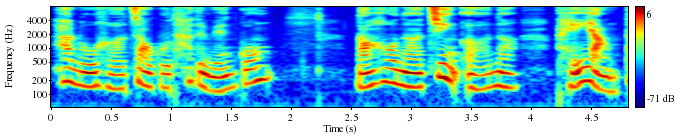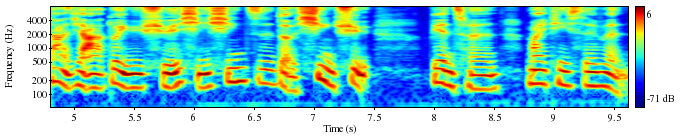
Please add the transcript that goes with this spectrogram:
他如何照顾他的员工，然后呢，进而呢，培养大家对于学习新知的兴趣，变成 Mighty Seven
